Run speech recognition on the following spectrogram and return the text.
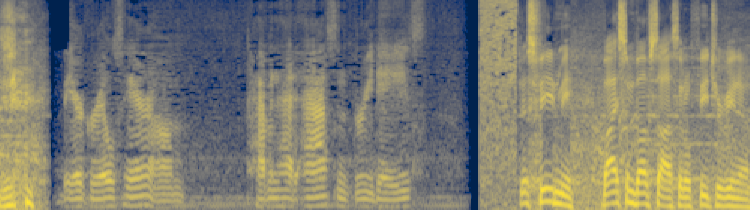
Angry. Bear Grylls here. Um, haven't had ass in three days. Just feed me. Buy some buff sauce. It'll feed Trevino.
